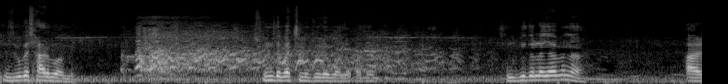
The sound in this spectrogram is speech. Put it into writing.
ফেসবুকে ছাড়বো আমি। শুনতে পাচ্ছি না জুড়ে বলো কথা। সেলফি তোলা যাবে না? আর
